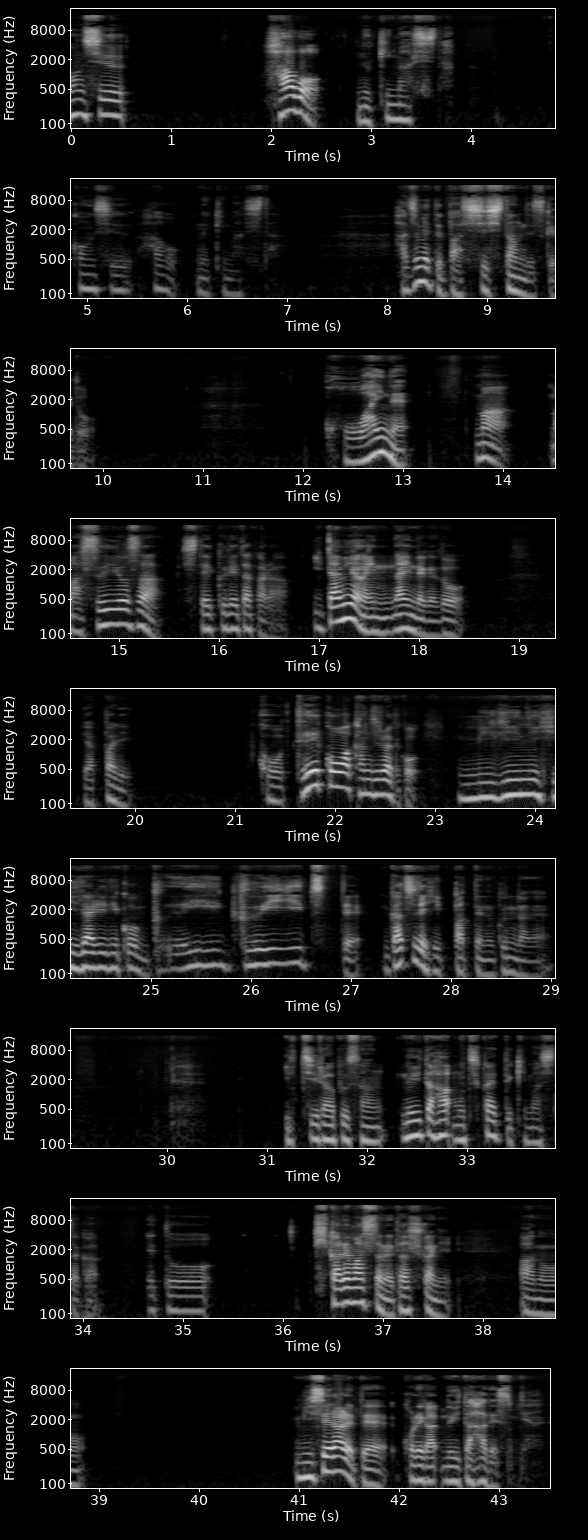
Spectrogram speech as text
今週歯を抜きました。今週歯を抜きました。初めて抜歯したんですけど怖いね。まあ麻酔をさしてくれたから痛みはないないんだけどやっぱりこう抵抗は感じるわけ。こう右に左にこうグイグイっつってガチで引っ張って抜くんだね。一ラブさん抜いた歯持ち帰ってきましたか？えっと聞かれましたね確かに。あの見せられてこれが抜いた歯ですみたいな。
